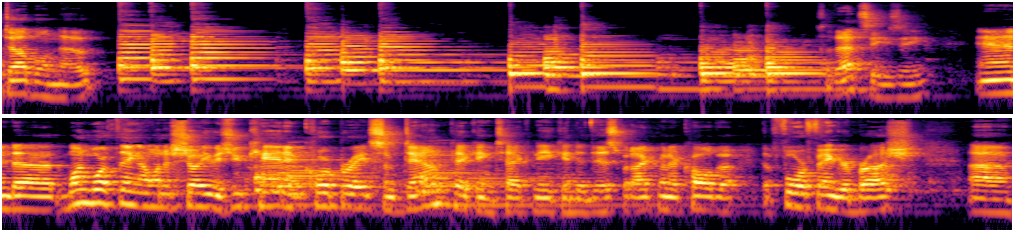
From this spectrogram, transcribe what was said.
double note So that's easy. And uh, one more thing I want to show you is you can incorporate some down picking technique into this, what I'm going to call the, the four finger brush. Uh,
